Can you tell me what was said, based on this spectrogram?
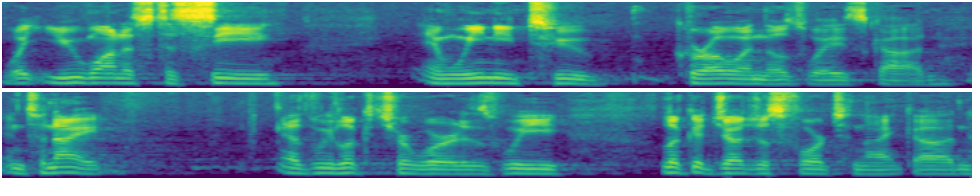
what you want us to see, and we need to grow in those ways, God. And tonight, as we look at your word, as we look at Judges 4 tonight, God,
